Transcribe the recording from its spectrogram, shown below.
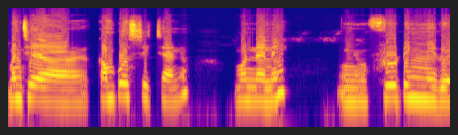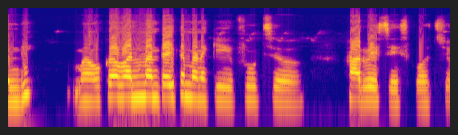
మంచిగా కంపోస్ట్ ఇచ్చాను మొన్ననే. ఫ్రూటింగ్ మీద ఉంది. ఒక వన్ మంత్ అయితే మనకి ఫ్రూట్స్ హార్వెస్ట్ చేసుకోవచ్చు.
